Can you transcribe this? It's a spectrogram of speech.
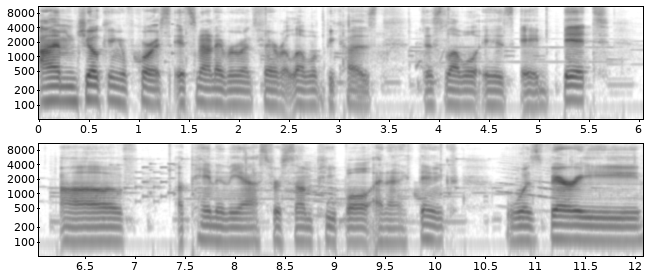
I'm joking, of course, it's not everyone's favorite level because this level is a bit of a pain in the ass for some people and I think was very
